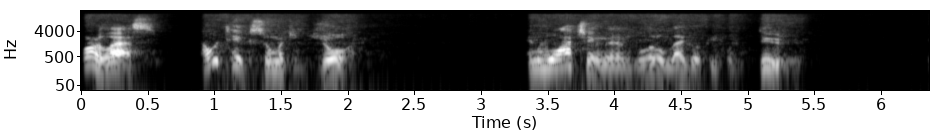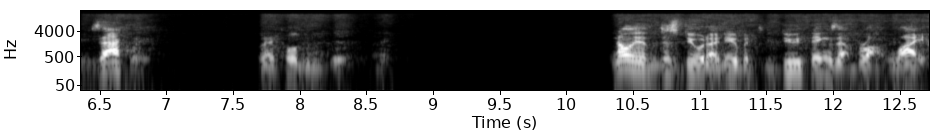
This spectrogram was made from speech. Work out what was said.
more or less, I would take so much joy in watching the little Lego people do exactly what I told them to do. Not only to just do what I do, but to do things that brought life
